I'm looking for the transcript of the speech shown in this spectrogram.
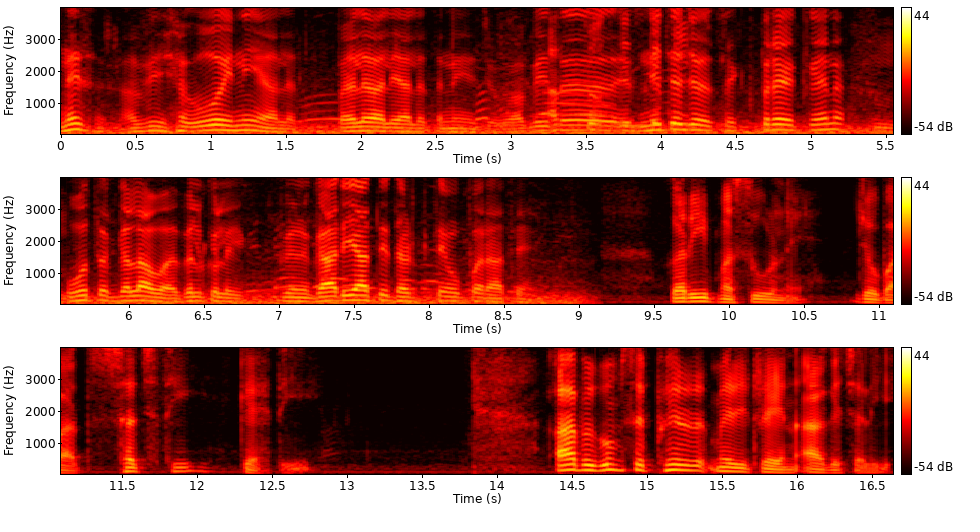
नहीं सर अभी वो ही नहीं हालत। पहले वाली हालत नहीं है जो। अभी तो, तो नीचे जो स्प्रेक है ना हम्म। वो तो गला हुआ है बिल्कुल ही। गाड़ी आती धड़कते ऊपर आते हैं। गरीब मजदूर ने जो बात सच थी कह दी। आबेगुम से फिर मेरी ट्रेन आगे चली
